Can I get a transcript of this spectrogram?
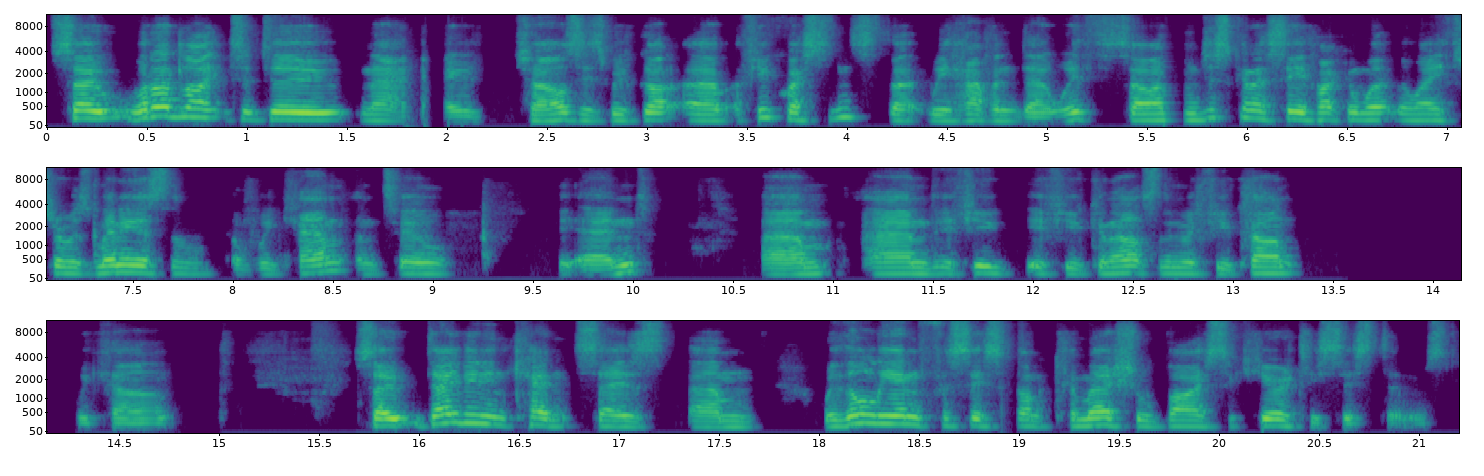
So what I'd like to do now, Charles, is we've got uh, a few questions that we haven't dealt with. So I'm just going to see if I can work my way through as many as, the, as we can until the end. Um, and if you if you can answer them, if you can't, we can't. So David in Kent says, um, with all the emphasis on commercial biosecurity systems,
